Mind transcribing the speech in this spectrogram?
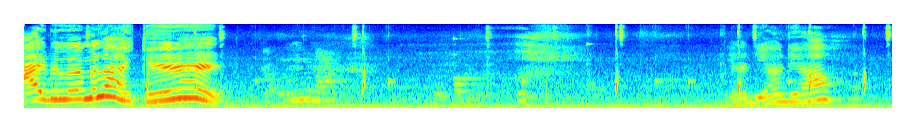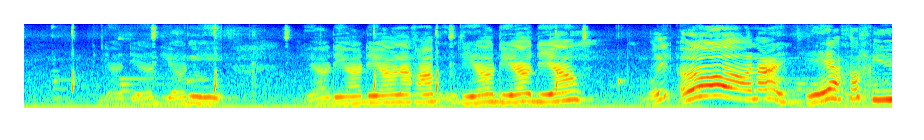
ายไปเลยไม่ล่ะแกเดี๋ยวเดี๋ยวเดี๋ยวเดี๋ยวเดี๋ยวเดี๋ยวนี่เดี๋ยวเดี๋ยวเดี๋ยวนะครับ เดี๋ยวเดี๋ยวเดี๋ยวเฮ้ยเออนายเฮียสักที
